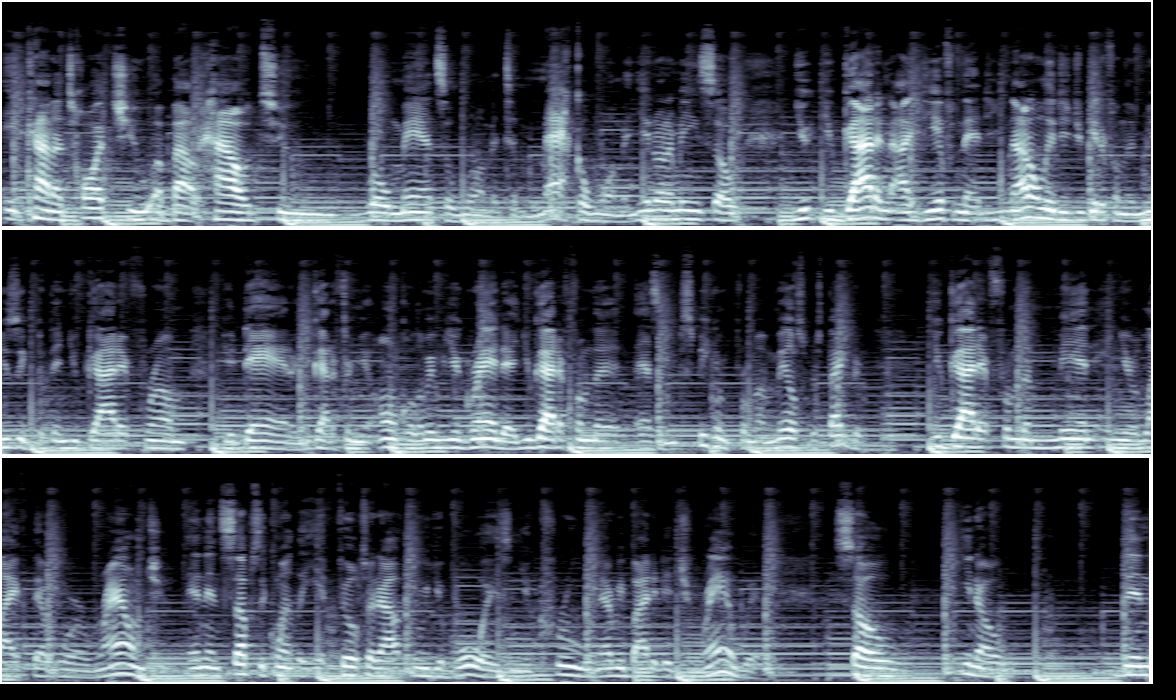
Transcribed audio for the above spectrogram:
it kind of taught you about how to romance a woman, to mac a woman. You know what I mean? So you you got an idea from that. Not only did you get it from the music, but then you got it from your dad, or you got it from your uncle, or maybe your granddad. You got it from the as I'm speaking from a male's perspective. You got it from the men in your life that were around you, and then subsequently it filtered out through your boys and your crew and everybody that you ran with. So, you know, then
